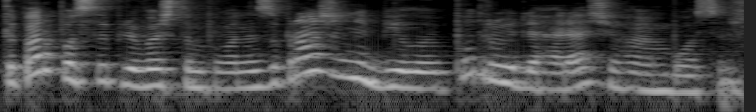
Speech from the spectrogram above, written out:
Тепер посиплю виштамповане зображення білою пудрою для гарячого ембосингу.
